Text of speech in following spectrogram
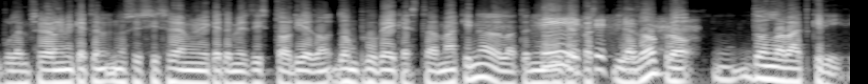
volem saber una miqueta, no sé si sabem una miqueta més d'història d'on prové aquesta màquina, la tenia sí, Josep sí, Lledó, sí. però d'on la va adquirir?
